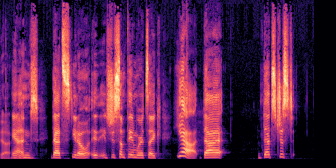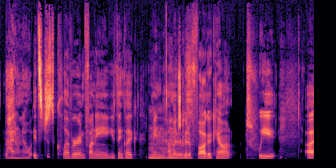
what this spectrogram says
Yeah. and that's you know it, it's just something where it's like yeah that that's just I don't know. It's just clever and funny. You think like, I mean, how Mm-hmm, it much could a fog account tweet? Uh,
